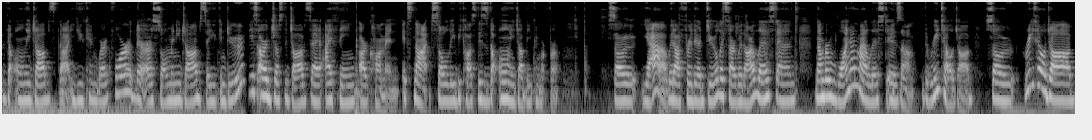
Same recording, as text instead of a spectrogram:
the only jobs that you can work for. There are so many jobs that you can do. These are just the jobs that i think are common. It's not solely because this is the only job that you can work for. So yeah without further ado let's start with our list. And number one on my list is um, the retail job so retail job,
